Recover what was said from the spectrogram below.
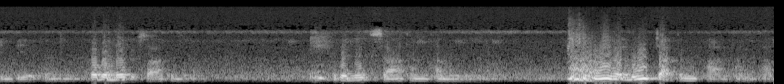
อินเดียทั้เขาเป็นนักศึกษาคนหนึ่งเขาเป็นนักศึกษาทางธรรมนี่เรารู้จักกันผ่านทางธรรม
